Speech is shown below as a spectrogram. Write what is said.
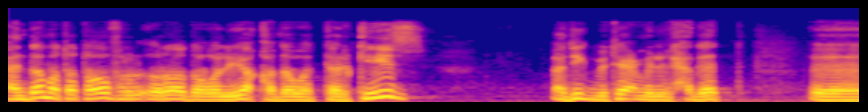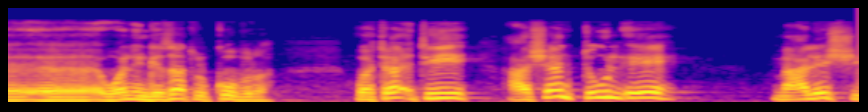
عندما تتوافر الإرادة واليقظة والتركيز أديك بتعمل الحاجات آه، آه، والإنجازات الكبرى. وتأتي عشان تقول إيه معلش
